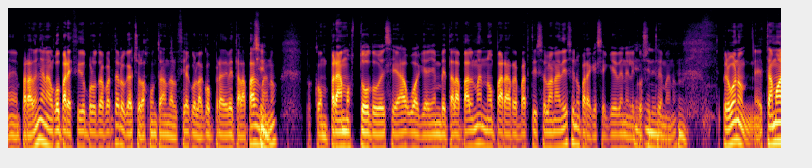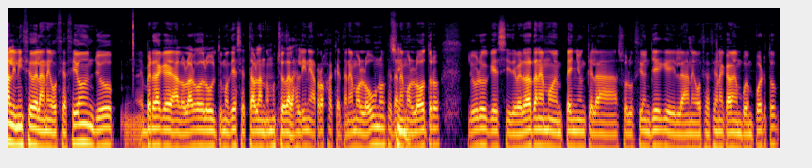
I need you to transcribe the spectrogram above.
eh, para Doñana, algo parecido por otra parte a lo que ha hecho la Junta de Andalucía con la compra de Beta La Palma, ¿no? Pues compramos todo ese agua que hay en Beta La Palma, no para repartírselo a nadie, sino para que se quede en el ecosistema, ¿no? Mm. Pero bueno, estamos al inicio de la negociación. Yo, es verdad que a lo largo de los últimos días se está hablando mucho de las líneas rojas que tenemos los unos, que tenemos los otros. Yo creo que si de verdad tenemos empeño en que la solución llegue y la negociación acabe en buen puerto,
